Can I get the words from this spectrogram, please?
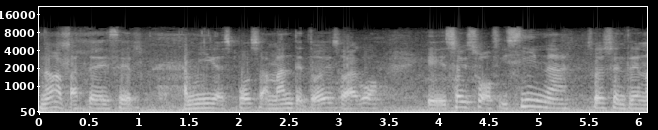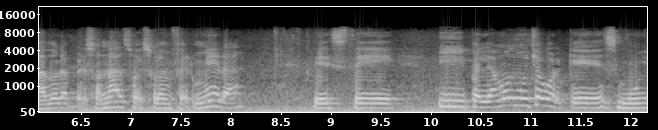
¿no? Aparte de ser amiga, esposa, amante, todo eso hago. Eh, soy su oficina, soy su entrenadora personal, soy su enfermera. Este, y peleamos mucho porque es muy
